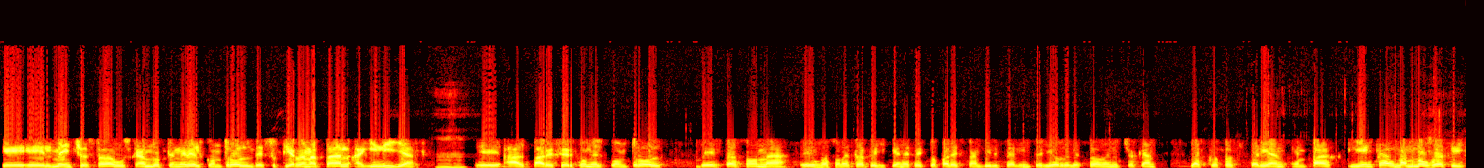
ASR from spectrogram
que el Mencho estaba buscando tener el control de su tierra natal, Aguililla. Eh, al parecer con el control de esta zona, es una zona estratégica en efecto para expandirse al interior del estado de Michoacán, las cosas estarían en paz y en calma no fue así.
